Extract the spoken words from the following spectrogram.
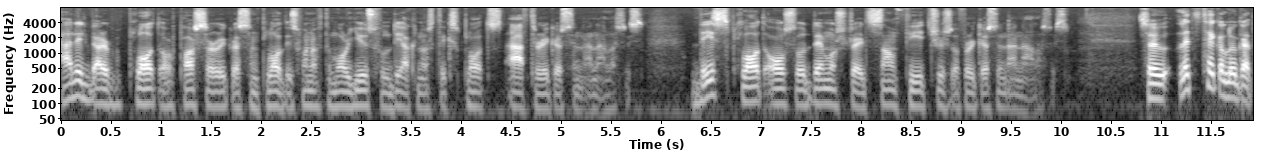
added variable plot or partial regression plot is one of the more useful diagnostics plots after regression analysis. This plot also demonstrates some features of regression analysis. So let's take a look at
